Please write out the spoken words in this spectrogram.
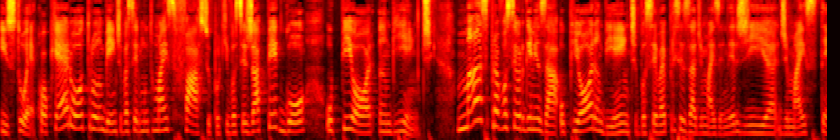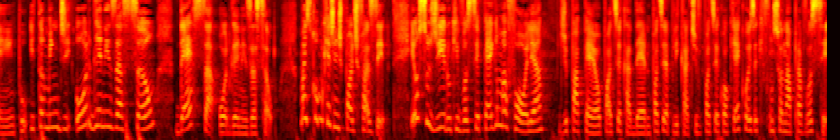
Isto é, qualquer outro ambiente vai ser muito mais fácil porque você já pegou o pior ambiente. Mas para você organizar o pior ambiente, você vai precisar de mais energia, de mais tempo e também de organização dessa organização. Mas como que a gente pode fazer? Eu sugiro que você pegue uma folha de papel, pode ser caderno, pode ser aplicativo, pode ser qualquer coisa que funcionar para você.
